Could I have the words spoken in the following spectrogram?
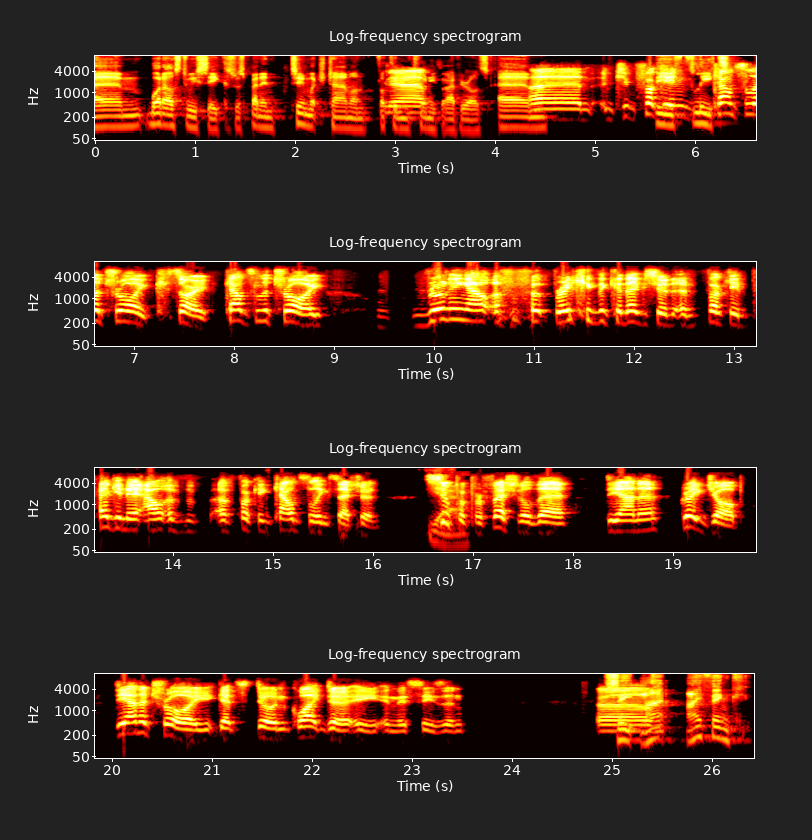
Um, what else do we see? Because we're spending too much time on fucking Yeah. twenty-five-year-olds. Um, Um, fucking. Councillor Troi. Sorry, Councillor Troi, running out of breaking the connection and fucking pegging it out of the a fucking counselling session. Super professional there, Deanna. Great job. Deanna Troi gets done quite dirty in this season. See, Um, I, I think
